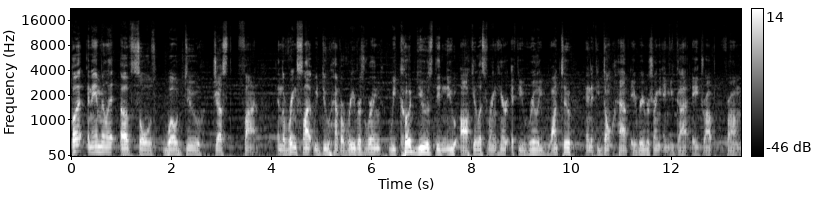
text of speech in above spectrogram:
but an Amulet of Souls will do just fine. In the ring slot, we do have a Reaver's ring. We could use the new Oculus ring here if you really want to. And if you don't have a Reaver's ring and you got a drop from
